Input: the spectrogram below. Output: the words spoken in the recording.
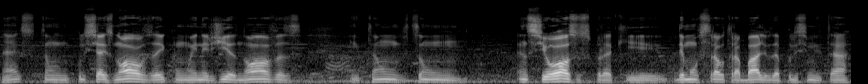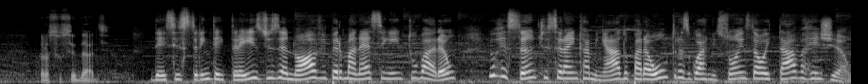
Né? Estão policiais novos, aí, com energias novas, então estão ansiosos para que demonstrar o trabalho da Polícia Militar para a sociedade. Desses 33, 19 permanecem em Tubarão e o restante será encaminhado para outras guarnições da oitava região.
